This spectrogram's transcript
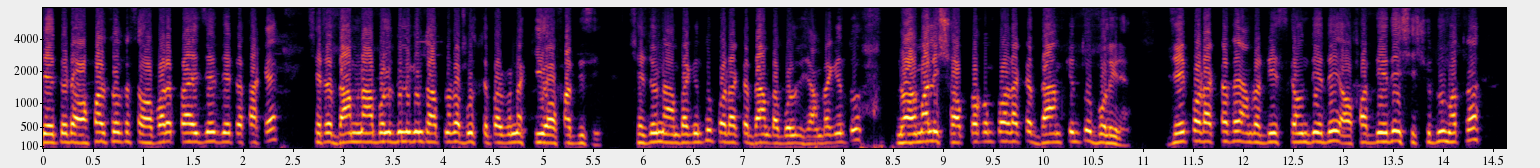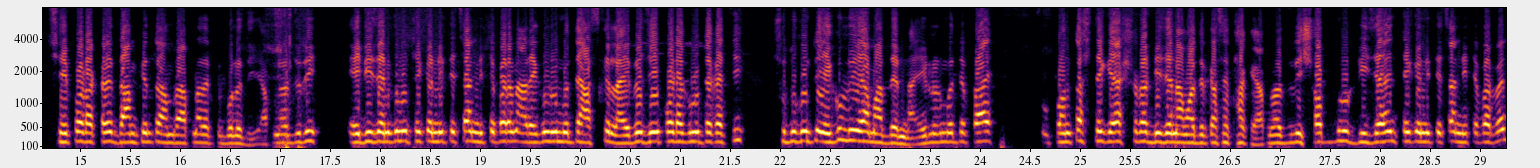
যেহেতু এটা অফার চলতেছে অফারের প্রাইসে যেটা থাকে সেটা দাম না বলে দিলে কিন্তু আপনারা বুঝতে পারবেন না কি অফার দিছি। সেজন্য আমরা কিন্তু প্রোডাক্টের দামটা বলে দিচ্ছি আমরা কিন্তু নর্মালি সব রকম প্রোডাক্টের দাম কিন্তু বলি না। যে প্রোডাক্টটাতে আমরা ডিসকাউন্ট দিয়ে দিই অফার দিয়ে দিই, সে শুধুমাত্র সেই প্রোডাক্টের দাম কিন্তু আমরা আপনাদেরকে বলে দিই। আপনারা যদি এই ডিজাইনগুলো থেকে নিতে চান, নিতে পারেন। আর এগুলোর মধ্যে আজকে লাইভে যে প্রোডাক্টগুলো দেখাচ্ছি, শুধু কিন্তু এগুলোই আমাদের না, এগুলোর মধ্যে প্রায় পঞ্চাশ থেকে একশোটা ডিজাইন আমাদের কাছে থাকে। আপনারা যদি সবগুলো ডিজাইন থেকে নিতে চান, নিতে পারবেন।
